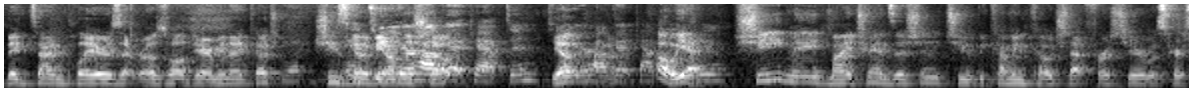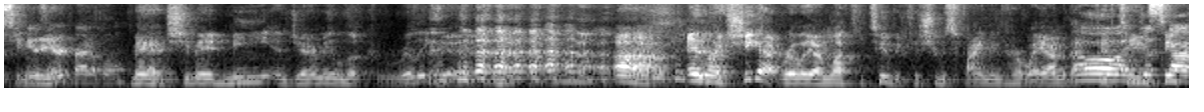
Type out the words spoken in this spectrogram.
big time players at roosevelt jeremy and i coach Yep. she's going to be on the show captain. Yep. Captain. Oh yeah, Too. she made my transition to becoming coach. That first year was her senior She's year. incredible. Man, she made me and Jeremy look really good. um, and like she got really unlucky too because she was finding her way onto that Oh, and 15 team.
